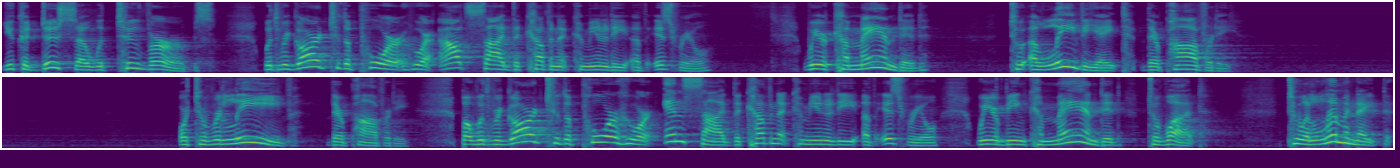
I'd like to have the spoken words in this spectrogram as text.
you could do so with two verbs. With regard to the poor who are outside the covenant community of Israel, we are commanded to alleviate their poverty or to relieve their poverty. But with regard to the poor who are inside the covenant community of Israel, we are being commanded to what? to eliminate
